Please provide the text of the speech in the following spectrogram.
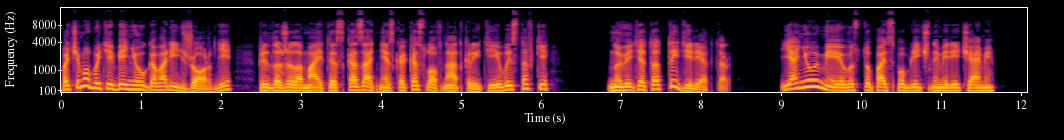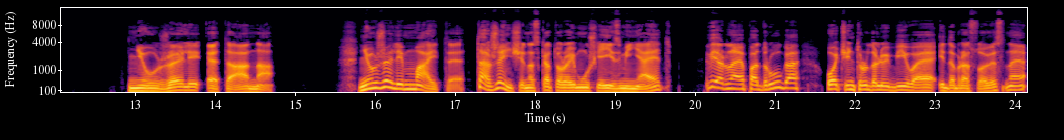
«Почему бы тебе не уговорить Жорди?» — предложила Майте сказать несколько слов на открытии выставки. «Но ведь это ты директор. Я не умею выступать с публичными речами». Неужели это она? Неужели Майте, та женщина, с которой муж ей изменяет, верная подруга, очень трудолюбивая и добросовестная?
